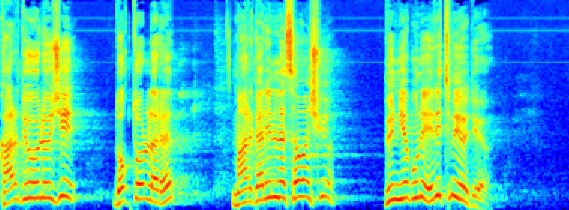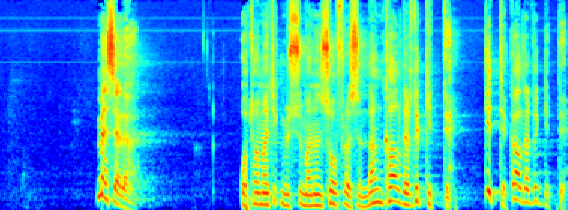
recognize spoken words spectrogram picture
Kardiyoloji doktorları margarinle savaşıyor. Bünye bunu eritmiyor diyor. Mesela otomatik Müslümanın sofrasından kaldırdık gitti. Gitti, kaldırdık gitti.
